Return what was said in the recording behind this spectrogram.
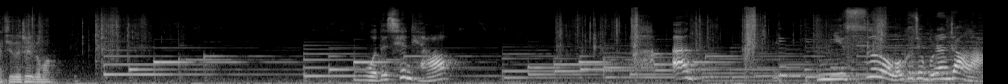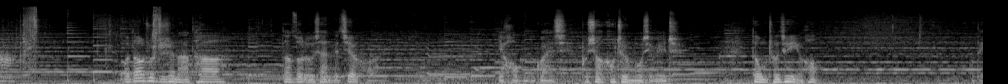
还记得这个吗？我的欠条。啊，你撕了我可就不认账了啊！我当初只是拿它当做留下你的借口而已。以后我们的关系不需要靠这种东西维持。等我们成亲以后，我的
